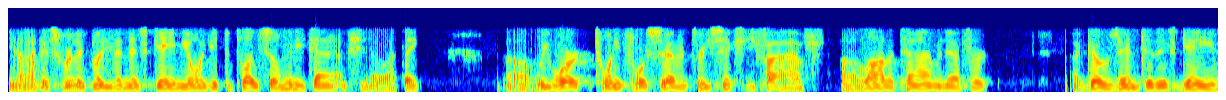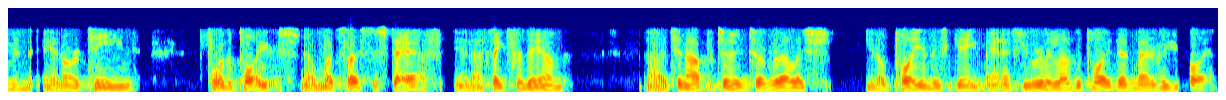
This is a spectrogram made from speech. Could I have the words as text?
you know, I just really believe in this game. You only get to play so many times. You know, I think uh, we work 24 7, 365. A lot of time and effort uh, goes into this game and, and our team for the players, you know, much less the staff. And I think for them, uh, it's an opportunity to relish, you know, play in this game, man. If you really love to play, it doesn't matter who you're playing.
